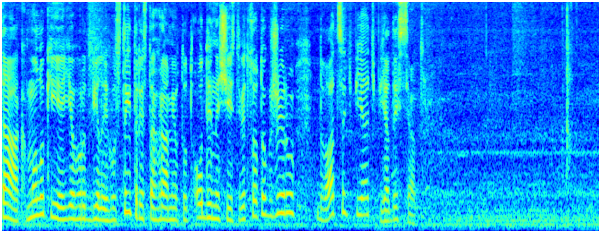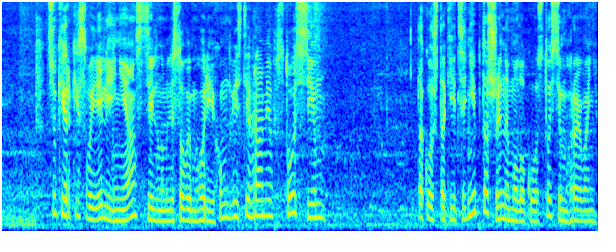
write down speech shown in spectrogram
Так, молокія, йогурт білий густий 300 грамів. Тут 1,6% жиру, 25,50. Цукерки своє лінія з цільним лісовим горіхом 200 грамів 107. Також такі ціні пташине молоко 107 гривень.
